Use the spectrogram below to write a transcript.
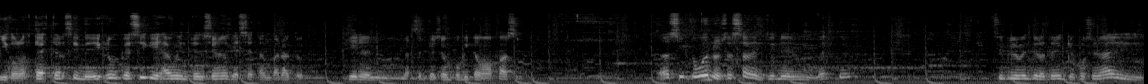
y con los testers y me dijeron que sí, que es algo intencional que sea tan barato. Quieren hacer que sea un poquito más fácil. Así que bueno, ya saben, tienen este. Simplemente lo tienen que fusionar y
